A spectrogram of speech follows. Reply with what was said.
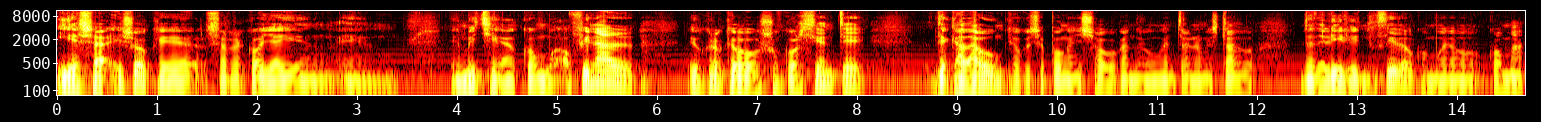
e esa, iso que se recolle aí en, en, en Michigan como, ao final eu creo que o subconsciente de cada un que é o que se pon en xogo cando un entra nun estado de delirio inducido como é o coma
